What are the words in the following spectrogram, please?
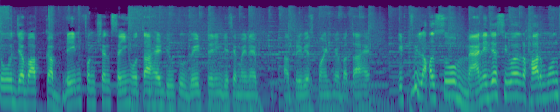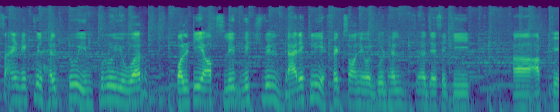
तो जब आपका ब्रेन फ़ंक्शन सही होता है ड्यू टू वेट ट्रेनिंग जैसे मैंने प्रीवियस पॉइंट में बताया है it will also manages your hormones and it will help to improve your quality of sleep which will directly affects on your good health जैसे कि आपके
